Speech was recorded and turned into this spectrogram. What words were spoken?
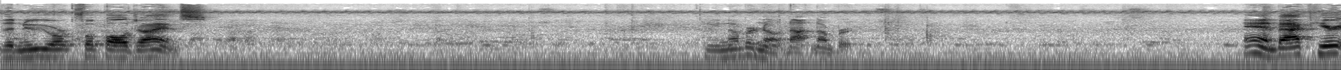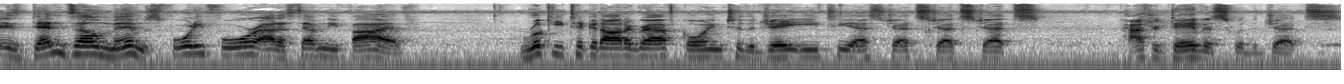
the New York Football Giants. Number? No, not numbered. And back here is Denzel Mims, 44 out of 75. Rookie ticket autograph going to the JETS Jets, Jets, Jets. Patrick Davis with the Jets.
